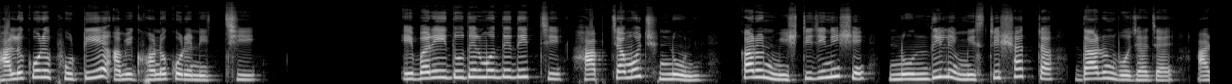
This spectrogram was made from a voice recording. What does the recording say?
ভালো করে ফুটিয়ে আমি ঘন করে নিচ্ছি। এবার এই দুধের মধ্যে দিচ্ছি হাফ চামচ নুন, কারণ মিষ্টি জিনিসে নুন দিলে মিষ্টির স্বাদটা দারুণ বোঝা যায় আর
